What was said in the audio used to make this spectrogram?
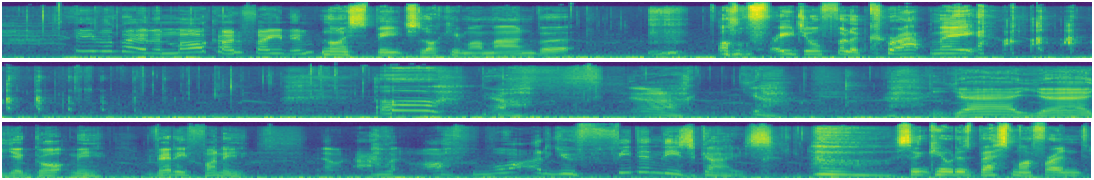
Even better than Marco fainting. Nice speech, Lockie, my man, but I'm afraid you're full of crap, mate. oh, Yeah. Yeah. Yeah. Yeah, yeah, you got me. Very funny. Uh, uh, uh, what are you feeding these guys? St Kilda's best, my friend.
